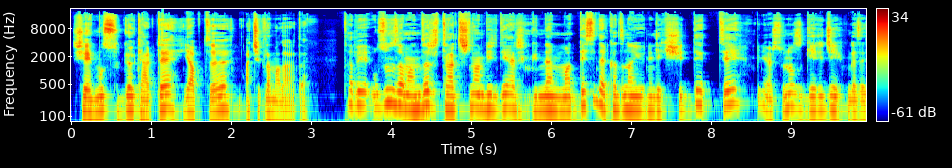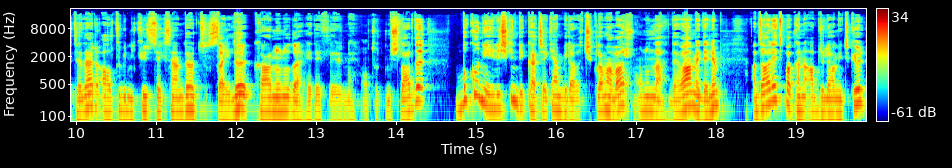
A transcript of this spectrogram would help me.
Şehmus Gökalp de yaptığı açıklamalarda. Tabi uzun zamandır tartışılan bir diğer gündem maddesi de kadına yönelik şiddetti. Biliyorsunuz gerici gazeteler 6284 sayılı kanunu da hedeflerine oturtmuşlardı. Bu konuya ilişkin dikkat çeken bir açıklama var. Onunla devam edelim. Adalet Bakanı Abdülhamit Gül,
